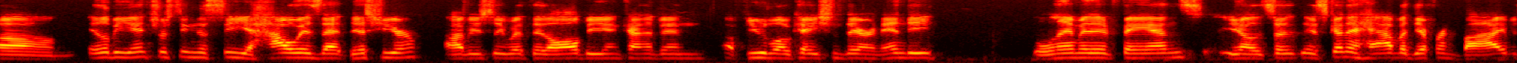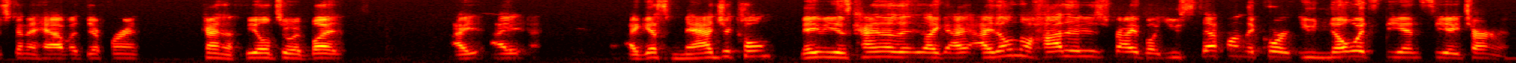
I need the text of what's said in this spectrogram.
um, it'll be interesting to see how is that this year. Obviously, with it all being kind of in a few locations there in Indy, limited fans. You know, so it's going to have a different vibe. It's going to have a different kind of feel to it. But I, I, I guess magical maybe is kind of like I, I don't know how to describe. But you step on the court, you know it's the NCAA tournament.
